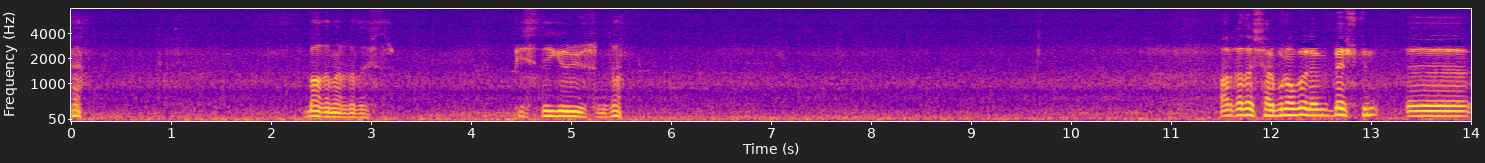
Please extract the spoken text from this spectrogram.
Bakın arkadaşlar. Pisliği görüyorsunuz ha. Arkadaşlar buna böyle bir 5 gün eee,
